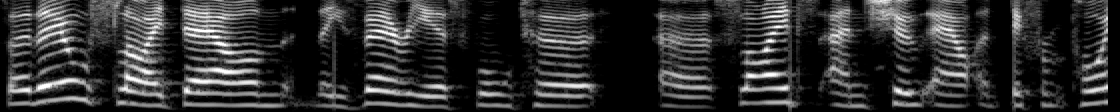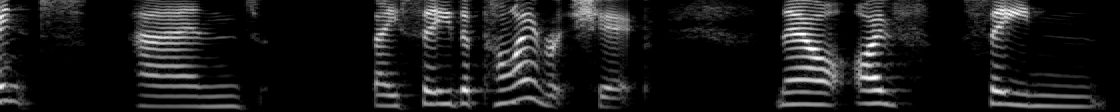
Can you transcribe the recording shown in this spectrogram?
so they all slide down these various water uh, slides and shoot out at different points, and they see the pirate ship. Now, I've seen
